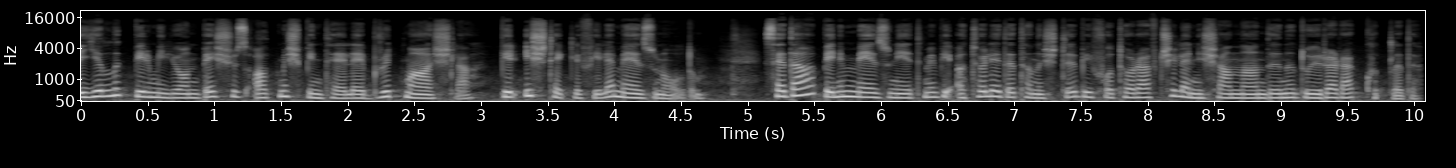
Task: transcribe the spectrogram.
ve yıllık 1 milyon 560 bin TL brüt maaşla bir iş teklifiyle mezun oldum. Seda benim mezuniyetimi bir atölyede tanıştığı bir fotoğrafçıyla nişanlandığını duyurarak kutladı.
